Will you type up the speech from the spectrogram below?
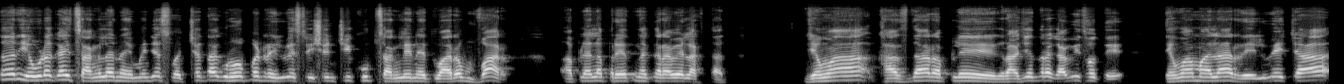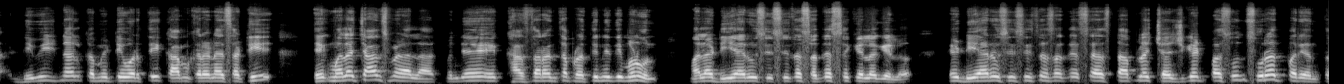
तर एवढं काही चांगलं नाही. म्हणजे स्वच्छतागृह पण रेल्वे स्टेशनची खूप चांगली नाहीत. वारंवार आपल्याला प्रयत्न करावे लागतात. जेव्हा खासदार आपले राजेंद्र गावित होते तेव्हा मला रेल्वेच्या डिव्हिजनल कमिटीवरती काम करण्यासाठी एक मला चान्स मिळाला. म्हणजे एक खासदारांचा प्रतिनिधी म्हणून मला डीआरयूसीसीचं सदस्य केलं गेलं. हे डीआरयूसीसीचं सदस्य असतं आपलं चर्चगेटपासून सुरत पर्यंत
